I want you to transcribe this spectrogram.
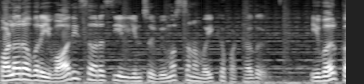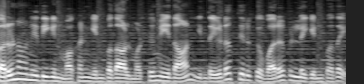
பலர் அவரை வாரிசு அரசியல் என்று விமர்சனம் வைக்கப்பட்டது. இவர் கருணாநிதியின் மகன் என்பதால் மட்டுமேதான் இந்த இடத்திற்கு வரவில்லை என்பதை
